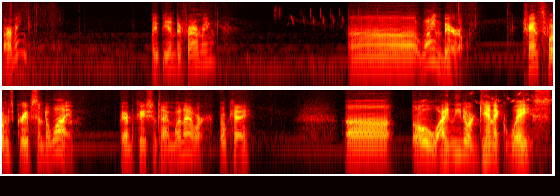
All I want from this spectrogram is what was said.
farming? Might be under farming? Uh, wine barrel. Transforms grapes into wine. Fabrication time one hour. Okay. Uh, oh, I need organic waste.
